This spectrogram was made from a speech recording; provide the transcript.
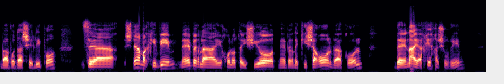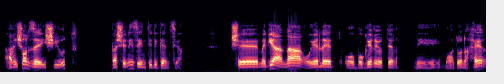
בעבודה שלי פה, זה שני המרכיבים, מעבר ליכולות האישיות, מעבר לכישרון והכול, בעיניי הכי חשובים, הראשון זה אישיות, והשני זה אינטליגנציה. כשמגיע נער או ילד או בוגר יותר ממועדון אחר,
